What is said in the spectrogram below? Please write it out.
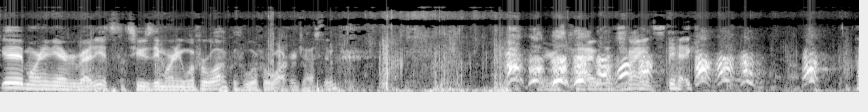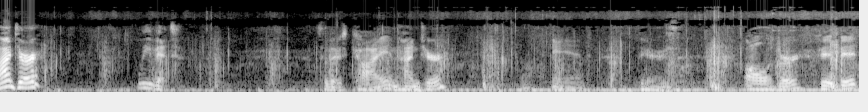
Good morning, everybody. It's the Tuesday morning woofer walk with woofer walker Justin. There's Kai with a giant stick. Hunter, leave it. So there's Kai and Hunter, and there's Oliver, Fitbit,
